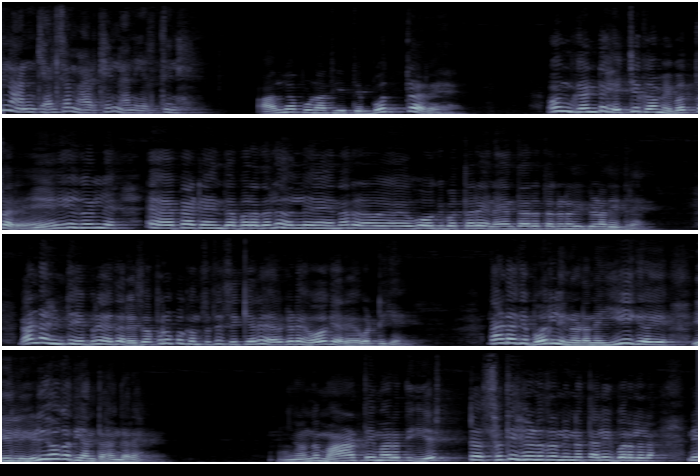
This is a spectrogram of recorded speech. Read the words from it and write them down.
ನಾನು ಕೆಲಸ ಮಾಡ್ಕೊಂಡು ನಾನು ಇರ್ತೀನಿ. ಅಲ್ಲ ಪುಣಾತೀತಿ ಬರ್ತಾರೆ. ಒಂದು ಗಂಟೆ ಹೆಚ್ಚು ಕಮ್ಮಿ ಬರ್ತಾರೆ. ಈಗ ಅಲ್ಲಿ ಪೇಟೆಯಿಂದ ಬರೋದಲ್ಲ, ಅಲ್ಲಿ ಏನಾದ್ರು ಹೋಗಿ ಬರ್ತಾರೆ ಎಂತಾರು ತಗೊಳೋದು ಗಿಣದಿದ್ರೆ ಗಂಡ ಹೆಂಡತಿ ಇಬ್ಬರೇ ಇದ್ದಾರೆ ಸ್ವಪ್ರೂಪಕ್ಕೆ ಒಂದ್ಸತಿ ಸಿಕ್ಕ್ಯಾರೆ ಹೊರಗಡೆ ಹೋಗ್ಯಾರೆ ಒಟ್ಟಿಗೆ. ಗಾಡಾಗೆ ಬರಲಿ ನೋಡೋಣ ಈಗ ಇಲ್ಲಿ ಇಳಿ ಹೋಗೋದಿ ಅಂತ ಹಂಗಾರೆ. ಒಂದು ಮಾತಿ ಮಾರುತಿ, ಎಷ್ಟು ಸತಿ ಹೇಳಿದ್ರು ನಿನ್ನ ತಲೆಗೆ ಬರಲ್ಲ ನೀ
